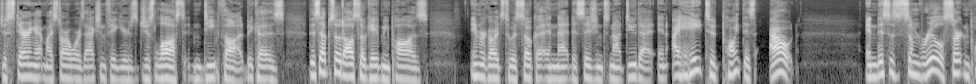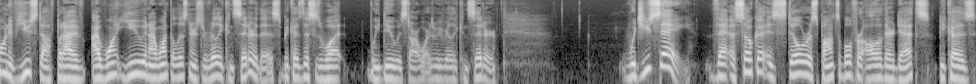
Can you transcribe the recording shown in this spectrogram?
just staring at my Star Wars action figures just lost in deep thought because this episode also gave me pause in regards to Ahsoka and that decision to not do that. And I hate to point this out and this is some real certain point of view stuff but i i want you and i want the listeners to really consider this because this is what we do with star wars. We really consider. Would you say that ahsoka is still responsible for all of their deaths because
